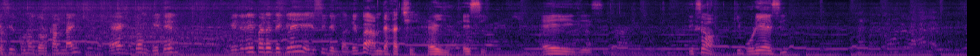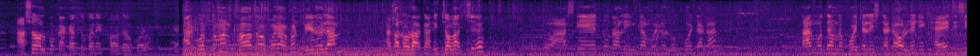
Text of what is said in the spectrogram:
এসির কোনো দরকার নাই। একদম গেটের গেটের এই পারে দেখলেই এসি দেখবা। দেখবা, আমি দেখাচ্ছি। এই এসি এই যে এসি দেখছ? কি বড়িয়া এসি আসো অল্প, কাকার দোকানে খাওয়া দাওয়া করো। আর বর্তমান খাওয়া দাওয়া করে এখন বের হলাম এখন ওরা গাড়ি চলাচ্ছে। তো আজকে টোটাল ইনকাম হইল নব্বই টাকা। তার মধ্যে আমরা পঁয়তাল্লিশ টাকা অলরেডি খাইয়ে দিছি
